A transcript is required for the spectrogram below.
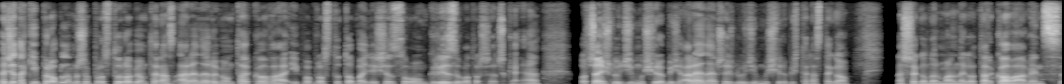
będzie taki problem, że po prostu robią teraz arenę, robią Tarkowa i po prostu to będzie się ze sobą gryzło troszeczkę, nie? Bo część ludzi musi robić arenę, część ludzi musi robić teraz tego naszego normalnego Tarkowa, więc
